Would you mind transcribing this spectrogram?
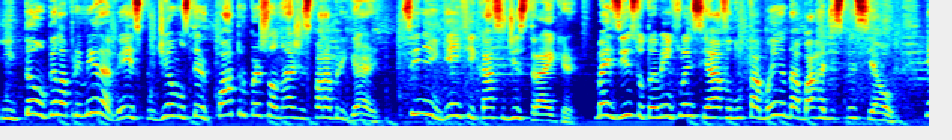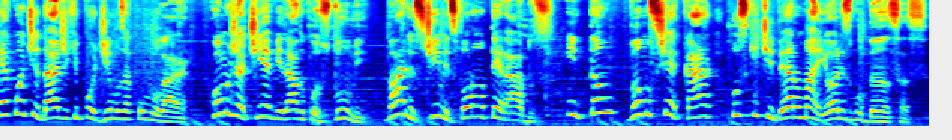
Então, pela primeira vez, podíamos ter quatro personagens para brigar, se ninguém ficasse de Striker. Mas isso também influenciava no tamanho da barra de especial e a quantidade que podíamos acumular. Como já tinha virado costume, vários times foram alterados. Então, vamos checar os que tiveram maiores mudanças.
